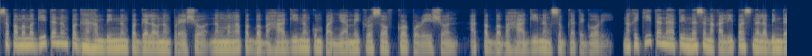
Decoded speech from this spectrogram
Sa pamamagitan ng paghahambing ng paggalaw ng presyo ng mga pagbabahagi ng kumpanya Microsoft Corporation at pagbabahagi ng subkategory, nakikita natin na sa nakalipas na 12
